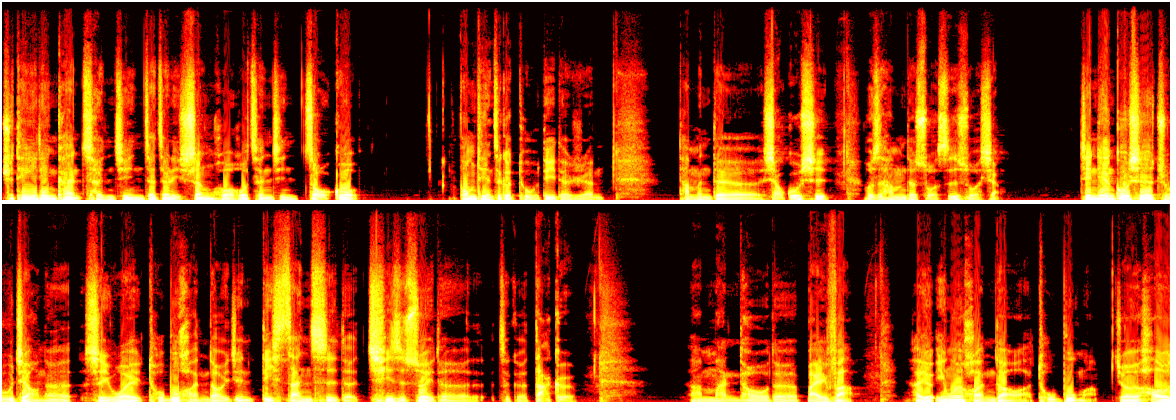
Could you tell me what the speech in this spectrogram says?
去听一听看曾经在这里生活或曾经走过丰田这个土地的人，他们的小故事，或是他们的所思所想。今天故事的主角呢，是一位徒步环岛已经第三次的七十岁的这个大哥，啊，满头的白发。还有，因为环岛啊，徒步嘛，就好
